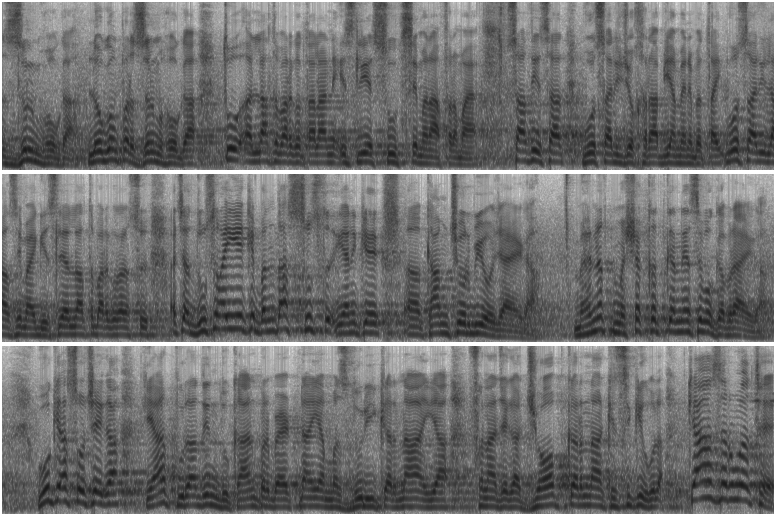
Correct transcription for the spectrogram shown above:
ظلم ہوگا، لوگوں پر ظلم ہوگا۔ تو اللہ تبارک و تعالیٰ نے اس لیے سود سے منع فرمایا۔ ساتھ ہی ساتھ وہ ساری جو خرابیاں میں نے بتائی، وہ ساری لازم آئے گی۔ اس لیے اللہ تبارک و تعالیٰ نے اچھا دوسرا یہ کہ بندہ سست یعنی کہ کام چور بھی ہو جائے گا۔ محنت، مشقت کرنے سے وہ گھبرائے گا۔ وہ کیا سوچے گا کہ یار پورا دن دکان پر بیٹھنا یا مزدوری کرنا یا فلاں جگہ جاب کرنا، کسی کی غلام، کیا ضرورت ہے؟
